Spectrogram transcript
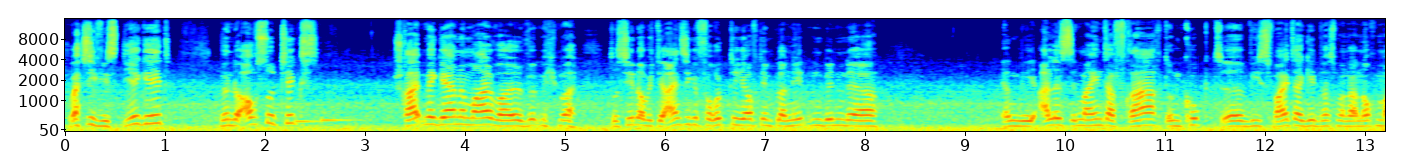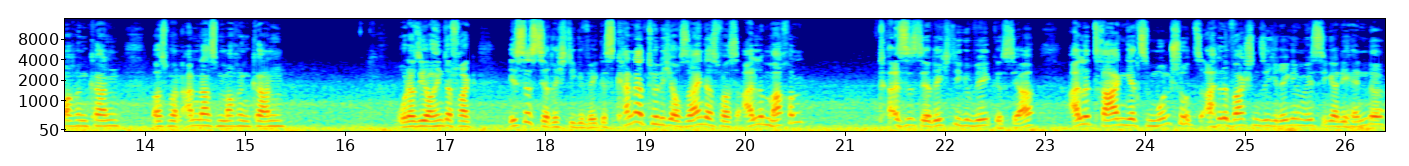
Ich weiß nicht, wie es dir geht. Wenn du auch so tickst, schreib mir gerne mal, weil würde mich mal interessieren, ob ich der einzige Verrückte hier auf dem Planeten bin, der irgendwie alles immer hinterfragt und guckt, äh, wie es weitergeht, was man da noch machen kann, was man anders machen kann. Oder sich auch hinterfragt, ist das der richtige Weg? Es kann natürlich auch sein, dass was alle machen, dass es der richtige Weg ist. Ja? Alle tragen jetzt einen Mundschutz, alle waschen sich regelmäßiger die Hände.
